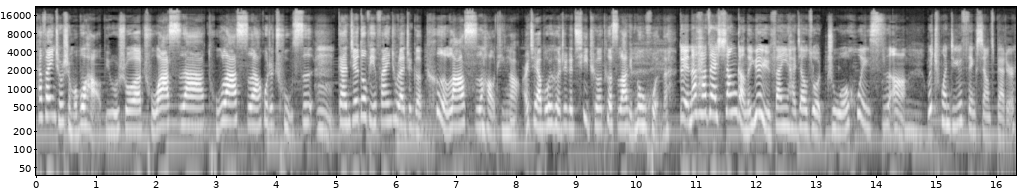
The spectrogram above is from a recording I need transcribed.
它翻译成什么不好？比如说楚阿斯啊、图拉斯啊，或者楚斯，嗯，感觉都比翻译出来这个特拉斯好听啊，而且还不会和这个汽车特斯拉给弄混呢。对，那它在香港的粤语翻译还叫做卓慧思啊。Which one do you think sounds better?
